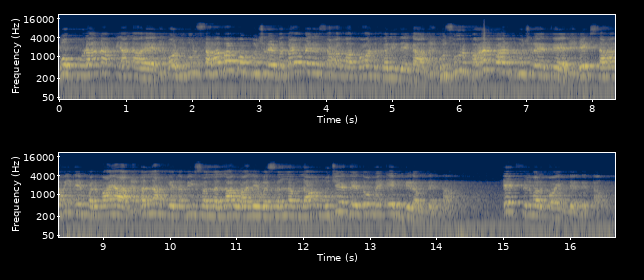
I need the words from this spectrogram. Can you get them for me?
وہ پرانا پیالہ ہے۔ اور حضور صحابہ کو پوچھ رہے، بتاؤ میرے صحابہ کون خریدے گا؟ حضور بار بار پوچھ رہے تھے۔ ایک صحابی نے فرمایا، اللہ کے نبی صلی اللہ علیہ وسلم، لاؤ مجھے دے دو، میں ایک درم دیتا ہوں۔ ایک سلور کوئن دے دیتا ہوں۔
